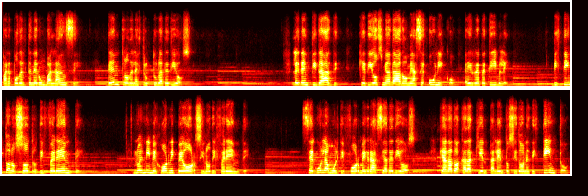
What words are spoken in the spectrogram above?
para poder tener un balance dentro de la estructura de Dios. La identidad que Dios me ha dado me hace único e irrepetible, distinto a los otros, diferente. No es ni mejor ni peor, sino diferente. Según la multiforme gracia de Dios, que ha dado a cada quien talentos y dones distintos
